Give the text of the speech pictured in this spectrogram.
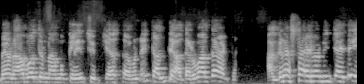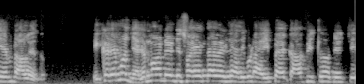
మేము రాబోతున్నాము క్లీన్ స్విప్ చేస్తామని. ఇంకా అంతే. ఆ తర్వాత అగ్రస్థాయిలో నుంచి అయితే ఏం రాలేదు. ఇక్కడేమో జగన్మోహన్ రెడ్డి స్వయంగా వెళ్ళి అది కూడా ఐపాక్ ఆఫీస్లో నుంచి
